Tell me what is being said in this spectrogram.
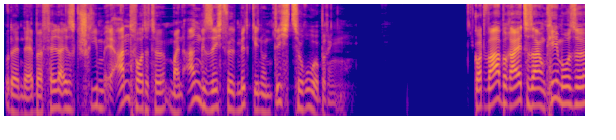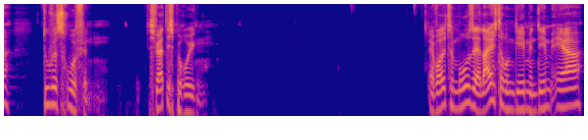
oder in der Eberfelder ist es geschrieben, er antwortete, mein Angesicht wird mitgehen und dich zur Ruhe bringen. Gott war bereit zu sagen, okay Mose, du wirst Ruhe finden. Ich werde dich beruhigen. Er wollte Mose Erleichterung geben, indem er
